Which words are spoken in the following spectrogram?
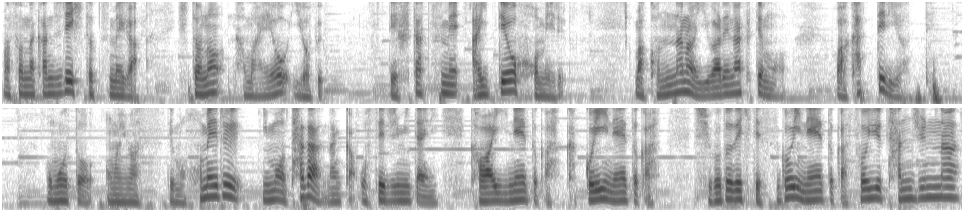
まあ、そんな感じで1つ目が人の名前を呼ぶ。で2つ目相手を褒める。まあこんなの言われなくても分かってるよって思うと思います。でも褒めるにもただなんかお世辞みたいに可愛いねとかかっこいいねとか仕事できてすごいねとかそういう単純な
